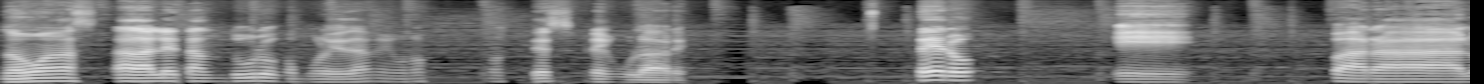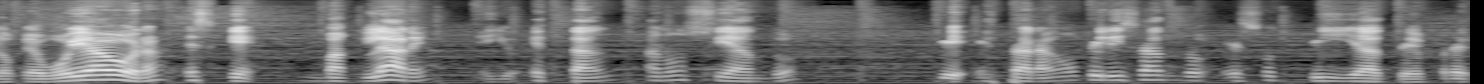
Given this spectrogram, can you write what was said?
No van a darle tan duro como le dan en unos, unos test regulares. Pero eh, para lo que voy ahora es que McLaren, ellos están anunciando que estarán utilizando esos días de, pre,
